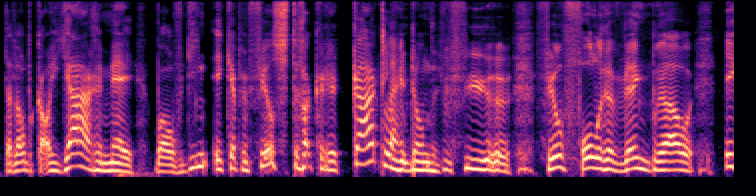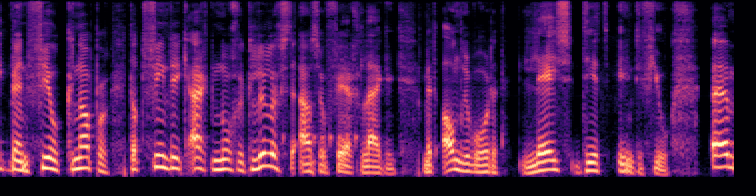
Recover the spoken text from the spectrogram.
daar loop ik al jaren mee. Bovendien, ik heb een veel strakkere kaaklijn dan de vuren. Veel vollere wenkbrauwen. Ik ben veel knapper. Dat vind ik eigenlijk nog het lulligste aan zo'n vergelijking. Met andere woorden, lees dit interview. Ehm,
